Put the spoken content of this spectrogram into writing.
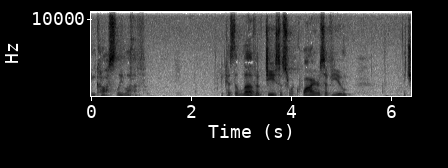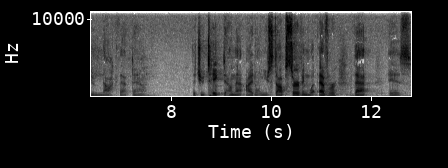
and costly love. Because the love of Jesus requires of you that you knock that down, that you take down that idol and you stop serving whatever that is.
